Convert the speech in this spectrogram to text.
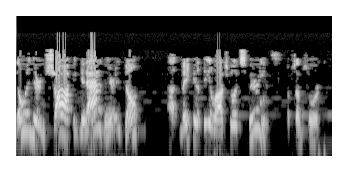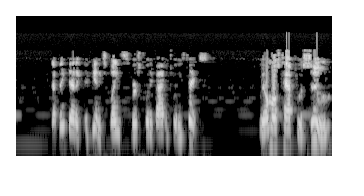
go in there and shop and get out of there and don't uh, make it a theological experience of some sort. I think that again explains verse 25 and 26. We almost have to assume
